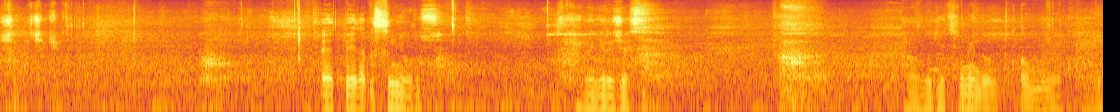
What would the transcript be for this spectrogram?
Şöyle çekiyordum. Evet beyler ısınıyoruz. Hemen gireceğiz. Havlu getirmeyi de unuttuk amına koyayım.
